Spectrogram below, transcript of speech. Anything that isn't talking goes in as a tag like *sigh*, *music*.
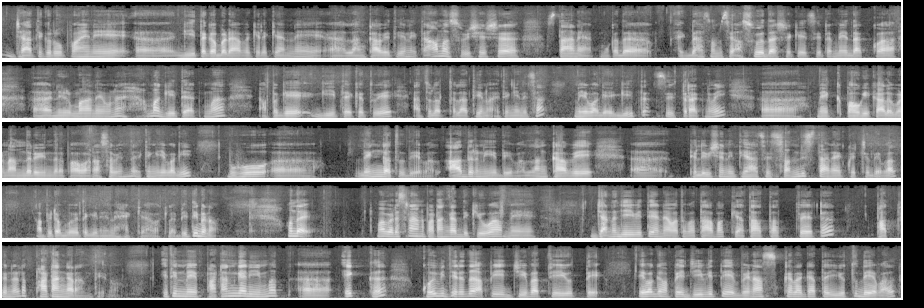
ජාතික රූපවාහිනී ගීත ගබඩාව කියලා කියන්නේ ලංකාවේ තියෙන ඉතාම සුවිශේෂ ස්ථානයක්. මොකද 1980 දශකයේ සිට මේ දක්වා නිර්මාණය වුණ හැම ගීතයක්ම අපගේ ගීත එකතුවේ ඇතුළත් වෙලා තියෙනවා. ඉතින් ඒ නිසා මේ වගේ ගීත විතරක් නෙවෙයි මේ පහුගිය කාලේ වුණ අන්දර වින්දර පව රස වින්ද. ඉතින් ඒ වගේ බොහෝ ලෙන්ගතු දේවල් ආදරණීය දේවල් ලංකාවේ ටෙලිවිෂන් ඉතිහාසයේ සම්දිස්ථානයක් වෙච්ච දේවල් අපිට ඔබ වෙත ගෙනෙන හැකියාවක් ලැබී තිබෙනවා. හොඳයි. මම වැඩසටහන පටන් ගද්දි කිව්වා මේ ජන ජීවිතය නැවත වතාවක් යථා තත්වයට පත් වෙන්නට පටන් අරන් තියෙනවා. ඉතින් මේ පටන් ගැනීමත් එක්ක කොයි විදිහටද අපි ජීවත් විය යුත්තේ? ඒ වගේම අපේ ජීවිතේ වෙනස් කරගත යුතු දේවල්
